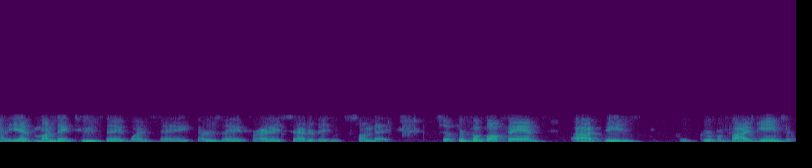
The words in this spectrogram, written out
you have Monday, Tuesday, Wednesday, Thursday, Friday, Saturday, and Sunday. So if you're a football fan, uh, these group of five games are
